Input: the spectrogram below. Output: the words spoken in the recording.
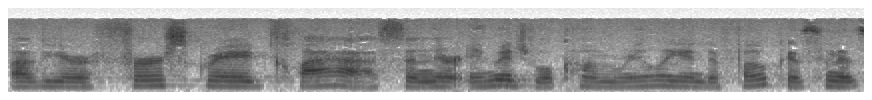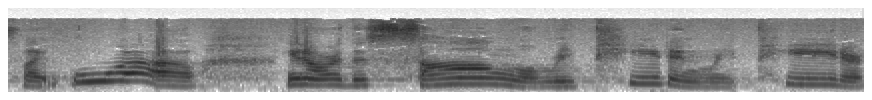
of your first grade class and their image will come really into focus and it's like wow you know or this song will repeat and repeat or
